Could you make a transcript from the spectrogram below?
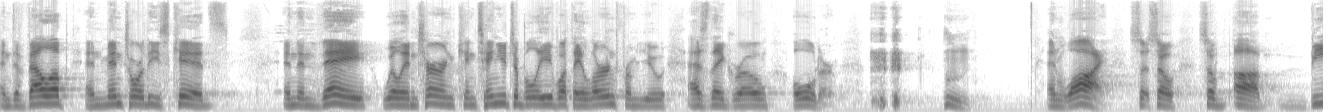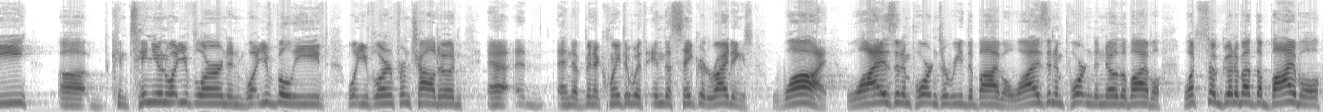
and develop and mentor these kids and then they will in turn continue to believe what they learned from you as they grow older. and why? So, so, so uh, be uh, continue in what you've learned and what you've believed, what you've learned from childhood, uh, and have been acquainted with in the sacred writings. Why? Why is it important to read the Bible? Why is it important to know the Bible? What's so good about the Bible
